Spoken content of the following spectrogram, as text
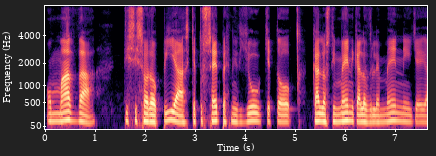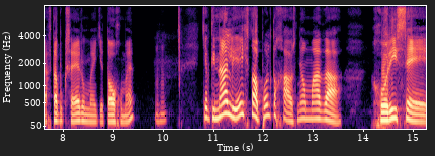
ομάδα της ισορροπίας και του σετ παιχνιδιού και το καλοστημένη, καλοδουλεμένη και αυτά που ξέρουμε και το έχουμε. Μμμ. Και απ' την άλλη έχει το απόλυτο χάος. Μια ομάδα χωρίς... Ε,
